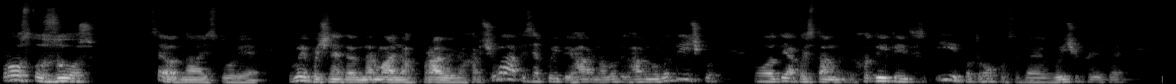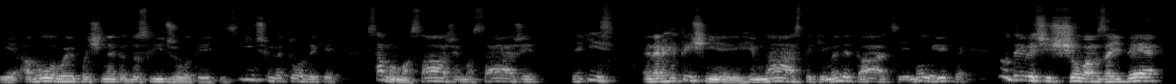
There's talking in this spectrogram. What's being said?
просто ЗОЖ це одна історія. Ви почнете нормально, правильно харчуватися, пити гарну, гарну водичку, от якось там ходити і потроху себе вичухаєте. І, або ви почнете досліджувати якісь інші методики, самомасажі, масажі, якісь енергетичні гімнастики, медитації, молитви. Ну, дивлячись, що вам зайде,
